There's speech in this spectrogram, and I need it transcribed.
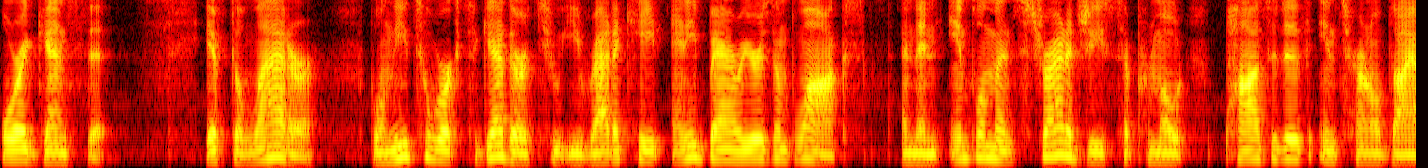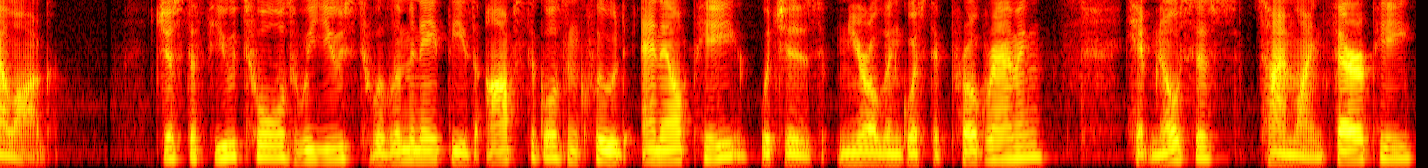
or against it. If the latter, we'll need to work together to eradicate any barriers and blocks and then implement strategies to promote positive internal dialogue. Just a few tools we use to eliminate these obstacles include NLP, which is neuro linguistic programming, hypnosis, timeline therapy.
